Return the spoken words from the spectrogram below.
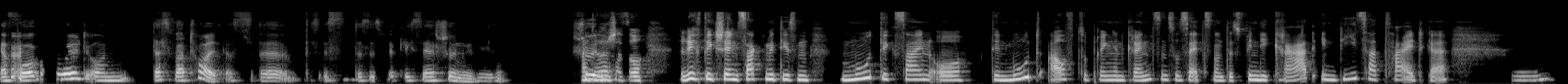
hervorgeholt und das war toll. Das, äh, das, ist, das ist wirklich sehr schön gewesen. Schön. Also du hast also richtig schön gesagt mit diesem mutig sein, oh, den Mut aufzubringen, Grenzen zu setzen. Und das finde ich gerade in dieser Zeit, gell, mhm.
